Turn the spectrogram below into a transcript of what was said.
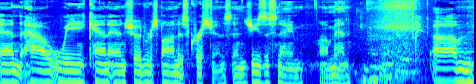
and how we can and should respond as Christians. In Jesus' name, amen. Um,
